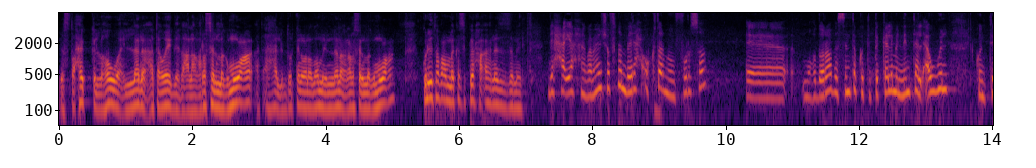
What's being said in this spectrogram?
يستحق اللي هو اللي أنا أتواجد على رأس المجموعة أتأهل للدور الثاني وأنا ضامن إن أنا على رأس المجموعة. كل دي طبعا مكاسب كتير حققها نادي الزمالك. دي حقيقة إحنا كمان شفنا امبارح أكتر من فرصة آه، مهدرة. بس أنت كنت بتتكلم إن أنت الأول كنت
